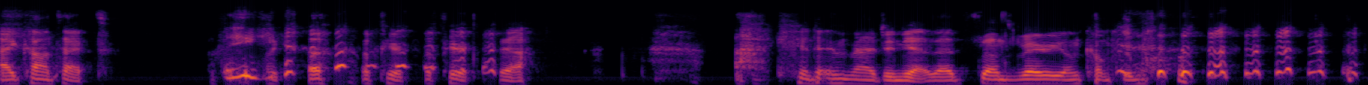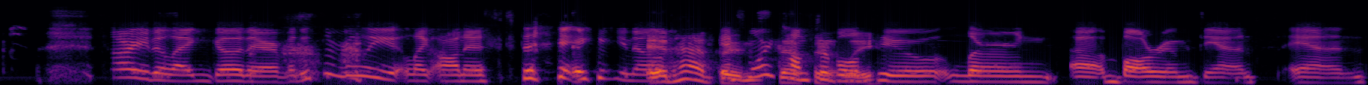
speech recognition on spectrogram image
eye contact. Like, uh, up here, up here. Yeah. I can imagine. Yeah, that sounds very uncomfortable. Sorry to like go there, but it's a really like honest thing, you know. It It's happens, more comfortable definitely. to learn uh, ballroom dance and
